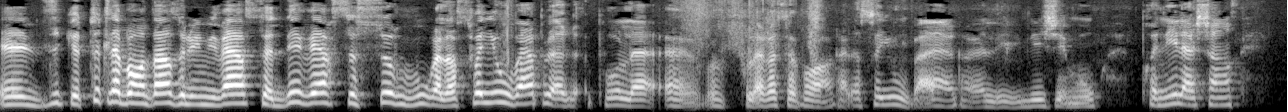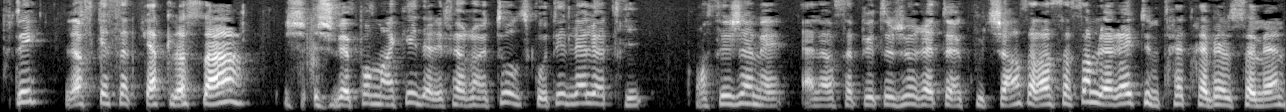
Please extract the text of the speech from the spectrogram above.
elle dit que toute l'abondance de l'univers se déverse sur vous. Alors, soyez ouverts pour la, euh, recevoir. Alors, soyez ouverts, euh, les Gémeaux. Prenez la chance lorsque cette carte-là sort, je ne vais pas manquer d'aller faire un tour du côté de la loterie. On ne sait jamais. Alors, ça peut toujours être un coup de chance. Alors, ça semblerait être une très, très belle semaine.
